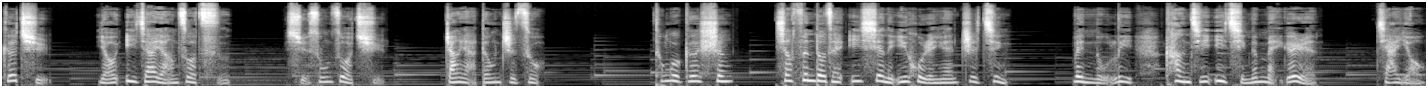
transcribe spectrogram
歌曲由易家扬作词，许嵩作曲，张亚东制作。通过歌声向奋斗在一线的医护人员致敬，为努力抗击疫情的每个人加油。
